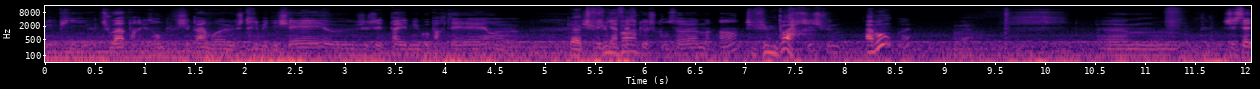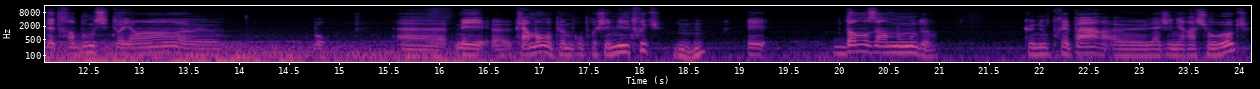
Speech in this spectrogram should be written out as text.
et puis, tu vois, par exemple, je sais pas, moi, je trie mes déchets, euh, je jette pas les mégots par terre, Bah, je fais gaffe à ce que je consomme, hein. Tu fumes pas. Si je fume. Ah bon? Ouais. Euh, J'essaie d'être un bon citoyen. euh, bon. Euh, mais euh, clairement, on peut me reprocher mille trucs. Mhm. Et dans un monde que nous prépare euh, la génération woke,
